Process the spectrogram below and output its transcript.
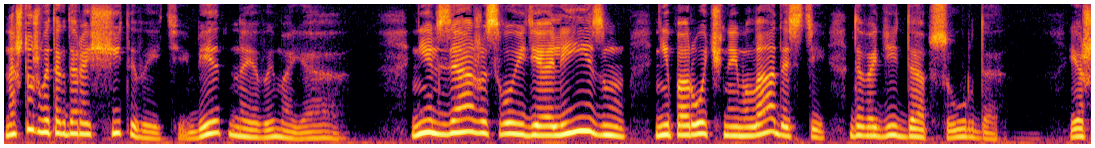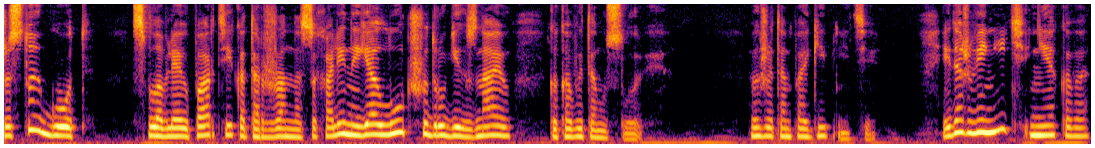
На что же вы тогда рассчитываете, бедная вы моя? Нельзя же свой идеализм непорочной молодости доводить до абсурда. Я шестой год сплавляю партии каторжан на Сахалин, и я лучше других знаю, каковы там условия. Вы же там погибнете. И даже винить некого,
